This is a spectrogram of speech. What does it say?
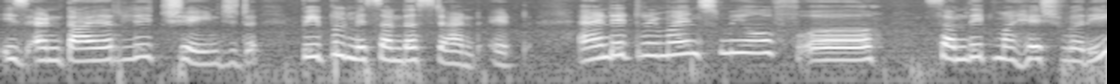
is entirely changed. People misunderstand it. And it reminds me of uh, Sandeep Maheshwari,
